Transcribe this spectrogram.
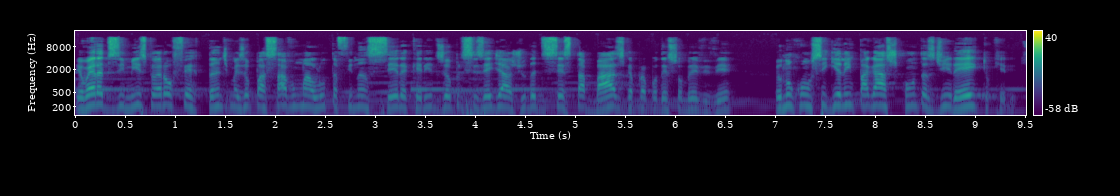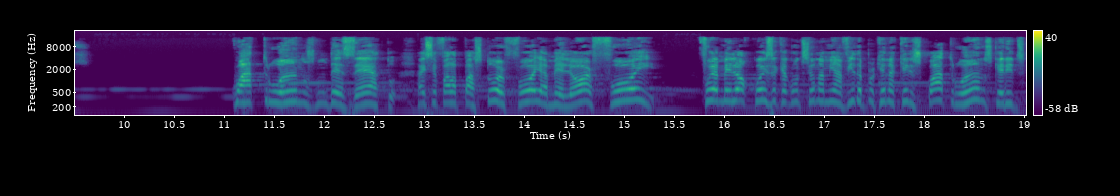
eu era dizimista, eu era ofertante, mas eu passava uma luta financeira, queridos. Eu precisei de ajuda de cesta básica para poder sobreviver. Eu não conseguia nem pagar as contas direito, queridos. Quatro anos num deserto. Aí você fala, pastor, foi a melhor? Foi. Foi a melhor coisa que aconteceu na minha vida, porque naqueles quatro anos, queridos,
